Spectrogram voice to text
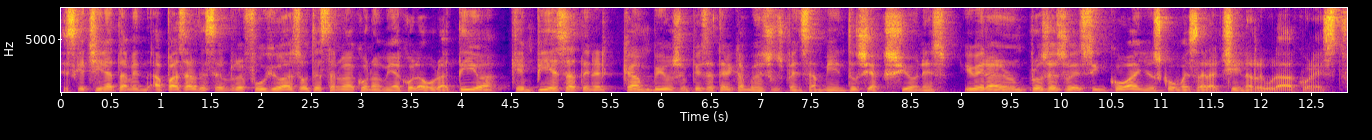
Es que China también a pasar de ser un refugio azota esta nueva economía colaborativa que empieza a tener cambios, empieza a tener cambios en sus pensamientos y acciones y verán en un proceso de 5 años cómo estará China regulada con esto.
